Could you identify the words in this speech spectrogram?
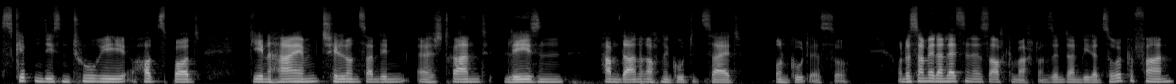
skippen diesen Touri-Hotspot, gehen heim, chillen uns an den äh, Strand, lesen, haben da noch eine gute Zeit und gut ist so. Und das haben wir dann letzten Endes auch gemacht und sind dann wieder zurückgefahren,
